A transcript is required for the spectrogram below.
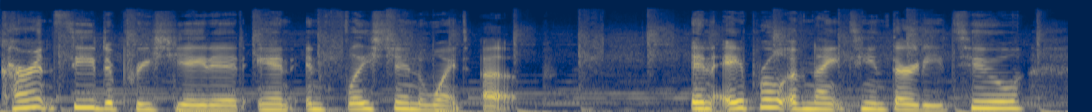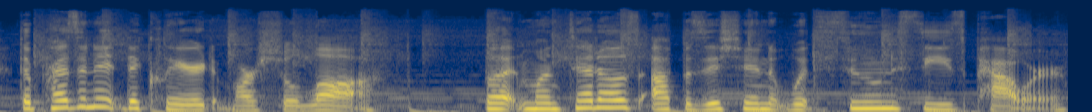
Currency depreciated and inflation went up. In April of 1932, the president declared martial law, but Montero's opposition would soon seize power.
